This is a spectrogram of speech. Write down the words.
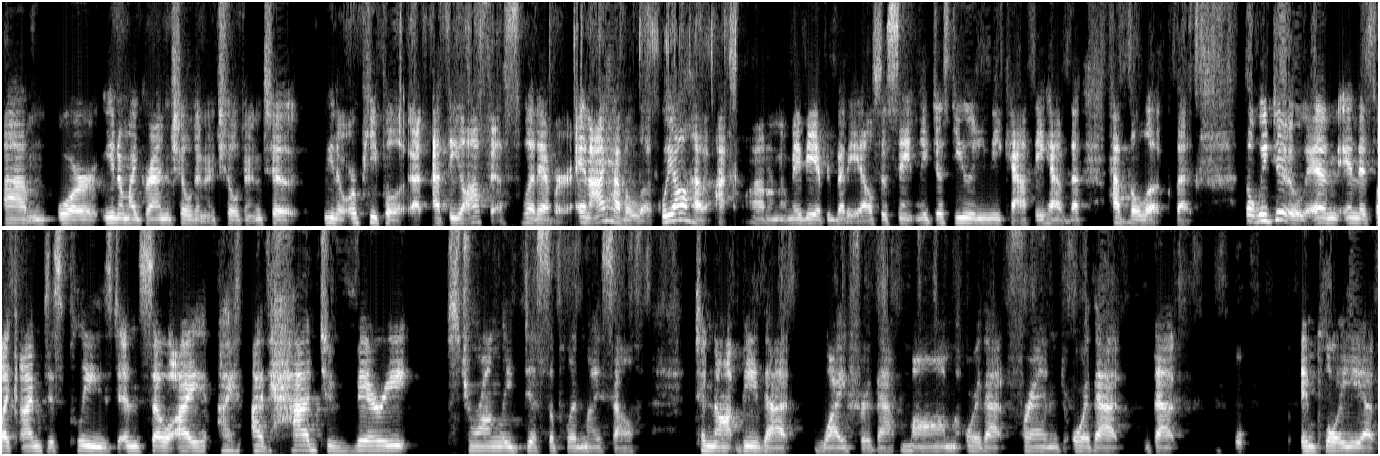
Um, or, you know, my grandchildren or children to you know, or people at, at, the office, whatever. And I have a look. We all have. I, I, don't know. Maybe everybody else is saintly. Just you and me, Cathie, have the have the look. But but we do, and and it's like I'm displeased, and so I, I I've had to very strongly discipline myself to not be that wife or that mom or that friend or that that employee at,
